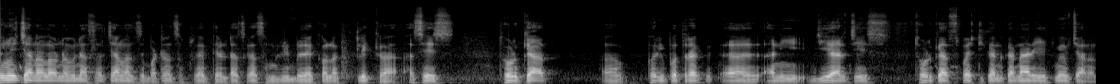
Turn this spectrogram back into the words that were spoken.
जुनी चॅनलवर नवीन असाल चॅनलचे बटन सबस्क्राईब केलं टच करा समोरील बेल आयकॉनला क्लिक करा. असेच थोडक्यात परिपत्रक आणि जी आरचे थोडक्यात स्पष्टीकरण करणारे एकमेव चॅनल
